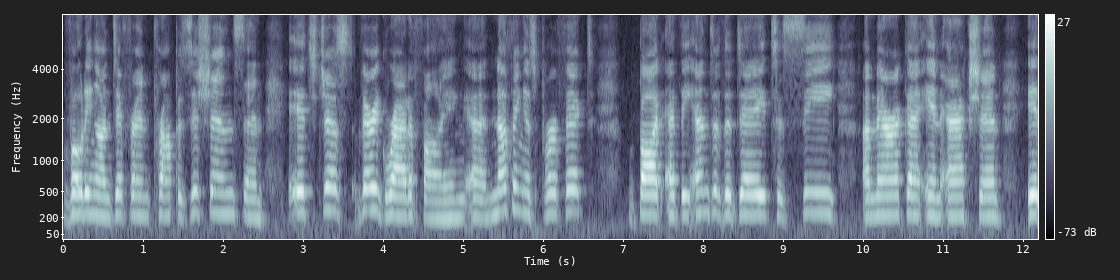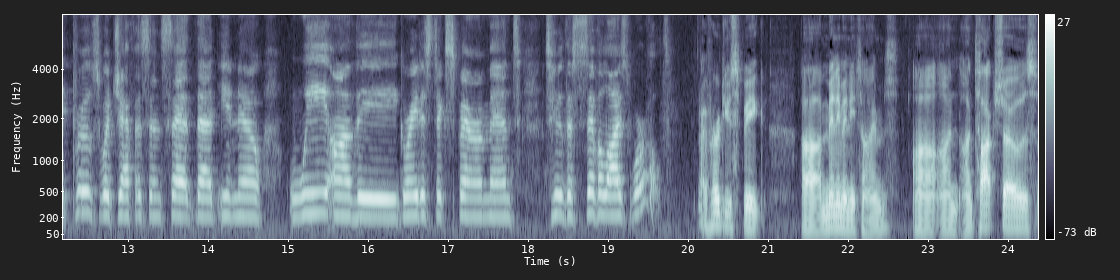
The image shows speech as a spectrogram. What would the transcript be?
voting on different propositions. And it's just very gratifying. Uh, nothing is perfect. But at the end of the day, to see America in action, it proves what Jefferson said that, you know, we are the greatest experiment to the civilized world. I've heard you speak uh, many, many times uh, on, on talk shows,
